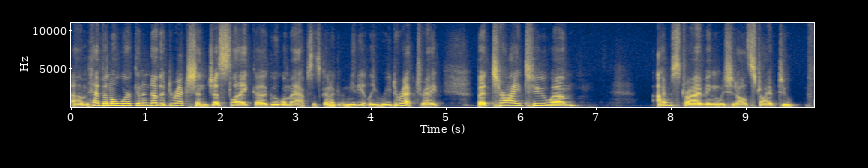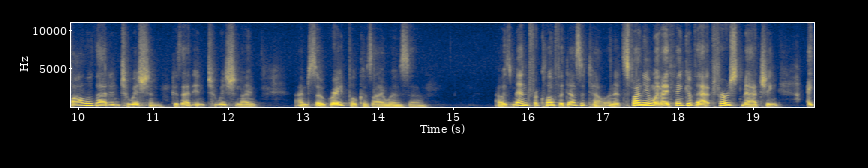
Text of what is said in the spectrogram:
Um, heaven will work in another direction, just like uh, Google Maps. It's going to immediately redirect, right? But try to, um, I'm striving, we should all strive to follow that intuition, because that intuition, I, I'm so grateful because I was. Uh, I was meant for clofazepam. And it's funny when I think of that first matching, I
